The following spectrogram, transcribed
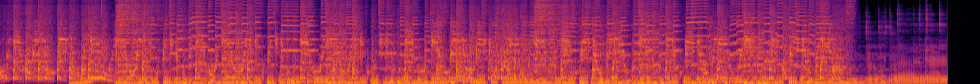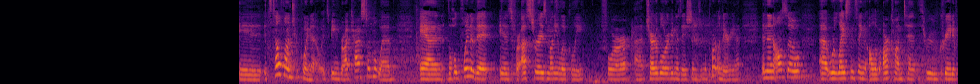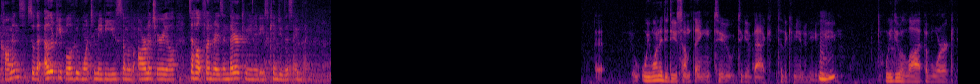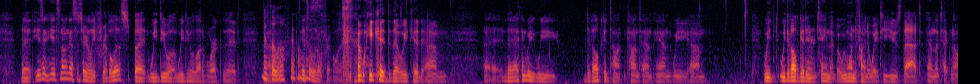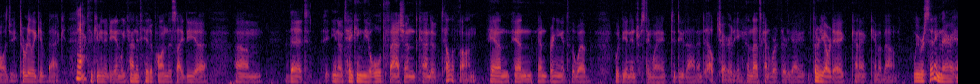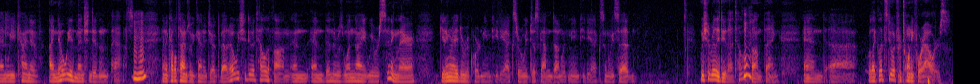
Wow. It's Telethon 2.0. It's being broadcast on the web, and the whole point of it is for us to raise money locally for uh, charitable organizations in the Portland area. And then also, uh, we're licensing all of our content through Creative Commons so that other people who want to maybe use some of our material to help fundraise in their communities can do the same thing. We wanted to do something to to give back to the community. Mm-hmm. We we do a lot of work that isn't it's not necessarily frivolous, but we do a, we do a lot of work that It's a um, little frivolous. It's a little frivolous that we could that we could um, uh, that I think we we develop good ton- content and we um, we we develop good entertainment, but we wanted to find a way to use that and the technology to really give back Yeah. to the community, and we kind of hit upon this idea um, that you know taking the old-fashioned kind of telethon and and and bringing it to the web would be an interesting way to do that and to help charity, and that's kind of where 30 i- 30 hour day kind of came about. We were sitting there and we kind of I know we had mentioned it in the past, Mhm. and a couple times we kind of joked about oh we should do a telethon, and and then there was one night we were sitting there getting ready to record me and PDX, or we'd just gotten done with me and PDX, and we said, we should really do that telethon thing. And uh, we're like, let's do it for 24 hours.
